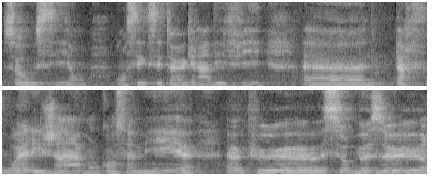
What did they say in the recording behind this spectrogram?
Ça aussi, on, on sait que c'est un grand défi. Euh, parfois, les gens vont consommer euh, un peu euh, sur mesure,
